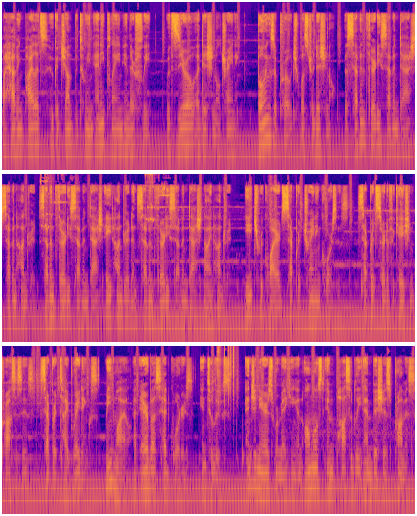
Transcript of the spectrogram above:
by having pilots who could jump between any plane in their fleet with zero additional training. Boeing's approach was traditional. The 737-700, 737-800, and 737-900 each required separate training courses, separate certification processes, separate type ratings. Meanwhile, at Airbus headquarters in Toulouse, engineers were making an almost impossibly ambitious promise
